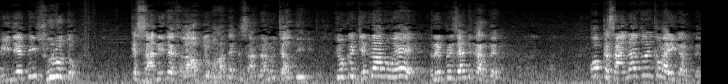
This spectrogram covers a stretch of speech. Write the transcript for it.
ਬੀਜੇਪੀ ਸ਼ੁਰੂ ਤੋਂ ਕਿਸਾਨੀ ਦੇ ਖਿਲਾਫ ਜਮਾਤ ਹੈ, ਕਿਸਾਨਾਂ ਨੂੰ ਚੱਲਦੀ ਨਹੀਂ। ਕਿਉਂਕਿ ਜਿਨ੍ਹਾਂ ਨੂੰ ਇਹ ਰਿਪਰੈਜ਼ੈਂਟ ਕਰਦੇ ਨੇ, ਉਹ ਕਿਸਾਨਾਂ ਤੋਂ ਹੀ ਕਮਾਈ ਕਰਦੇ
